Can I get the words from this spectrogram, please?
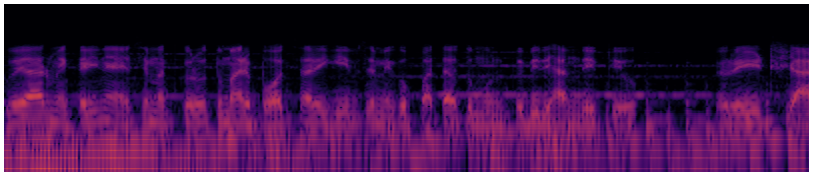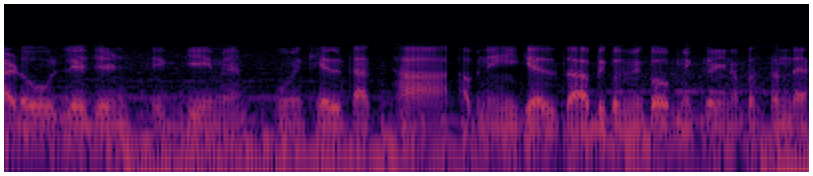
तो यार मैं करीना ऐसे मत करो, तुम्हारे बहुत सारे गेम्स है, मेरे को पता है, तुम उन पर भी ध्यान देते हो। रेड शैडो लेजेंड एक गेम है, वो मैं खेलता था, अब नहीं खेलता बिकॉज़ मेरे को मैं करीना पसंद है।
